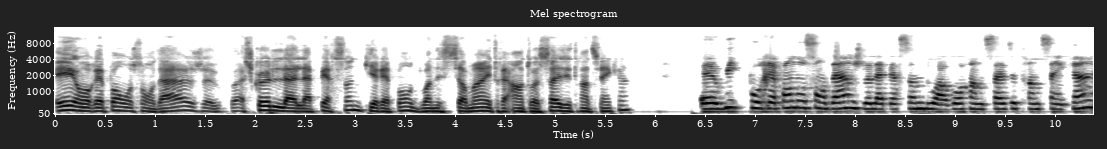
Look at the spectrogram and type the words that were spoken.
Et on répond au sondage. Est-ce que la, la personne qui répond doit nécessairement être entre 16 et 35 ans? Euh, oui, pour répondre au sondage, la personne doit avoir entre 16 et 35 ans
